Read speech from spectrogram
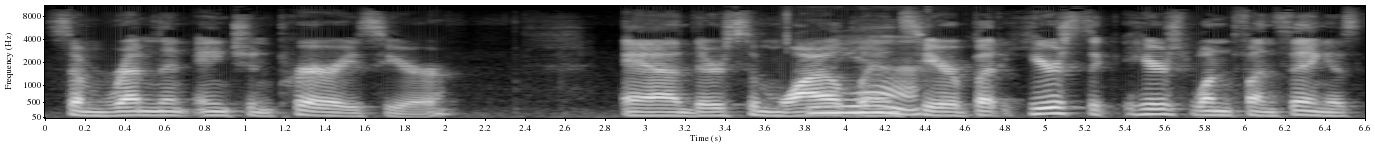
some remnant ancient prairies here, and there's some wildlands oh, yeah. here. But here's the here's one fun thing is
